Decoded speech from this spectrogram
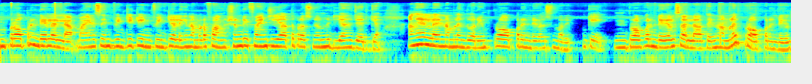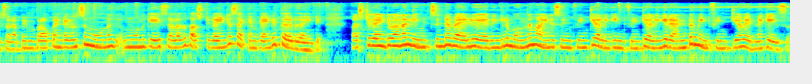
ഇംപ്രോപ്പർ ഇന്റഗ്രൽ അല്ല. മൈനസ് ഇൻഫിനിറ്റി ടു ഇൻഫിനിറ്റി അല്ലെങ്കിൽ നമ്മുടെ ഫംഗ്ഷൻ ഡിഫൈൻ ചെയ്യാത്ത പ്രശ്നമൊന്നും ഇല്ല എന്ന് വിചാരിക്കുക അങ്ങനെയുള്ള നമ്മൾ എന്ത് പറയും? പ്രോപ്പർ എന്ന് പറയും. ഓക്കെ ഇംപ്രോപ്പർ ഇൻഡേഴ്സ് അല്ലാത്തതിന് നമ്മൾ പ്രോപ്പർ ഇൻഡേഴ്സ് പറയും. അപ്പോൾ ഇംപ്രോപ്പർ ഇൻഡേഴ്സ് മൂന്ന് മൂന്ന് കേസ് ഉള്ളത് first kind second kind third kind first kind പറഞ്ഞാൽ ലിമിറ്റ്സിന്റെ വാല്യൂ ഏതെങ്കിലും ഒന്ന് മൈനസ് ഇൻഫിനിറ്റിയോ അല്ലെങ്കിൽ ഇൻഫിനിറ്റിയോ അല്ലെങ്കിൽ രണ്ടും ഇൻഫിനിറ്റിയോ വരുന്ന കേസ്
